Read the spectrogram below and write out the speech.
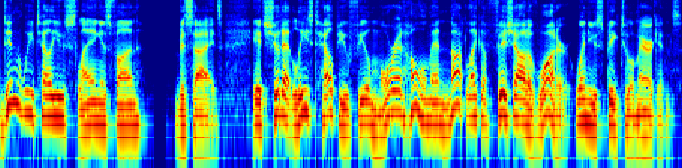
Didn't we tell you slang is fun? Besides, it should at least help you feel more at home and not like a fish out of water when you speak to Americans.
